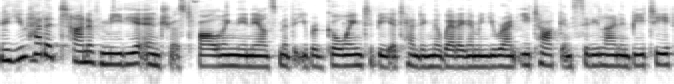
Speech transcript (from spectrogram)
Now, you had a ton of media interest following the announcement that you were going to be attending the wedding. I mean, you were on eTalk and Cityline and BT.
